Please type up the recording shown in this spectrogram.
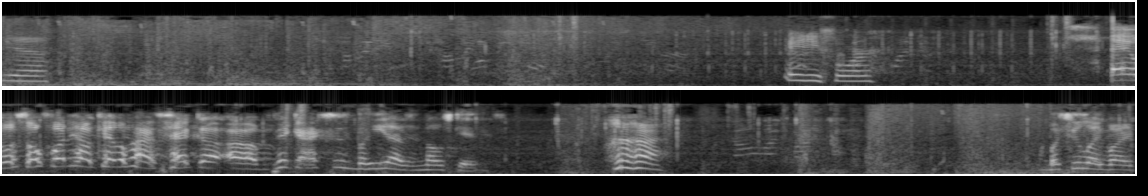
Yeah. How many? How many people? 84. Hey, what's so funny how Caleb has hecka um, pickaxes, but he has no skins. Haha. But you like my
